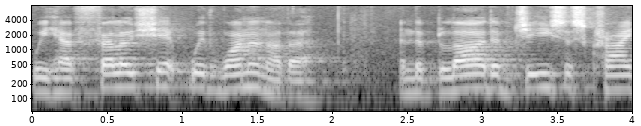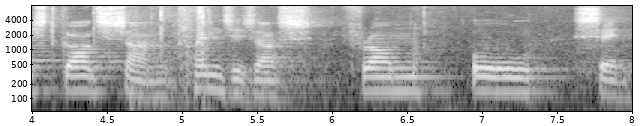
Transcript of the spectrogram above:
we have fellowship with one another, and the blood of Jesus Christ, God's Son, cleanses us from all sin.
